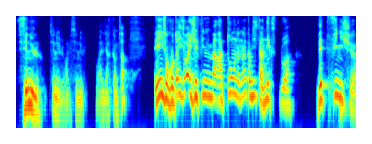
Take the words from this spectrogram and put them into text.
c'est nul. C'est nul. Voilà, c'est nul. On va le dire comme ça. Et ils sont contents. Ils disent Ouais, j'ai fini le marathon, comme si c'était un exploit. D'être finisher,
